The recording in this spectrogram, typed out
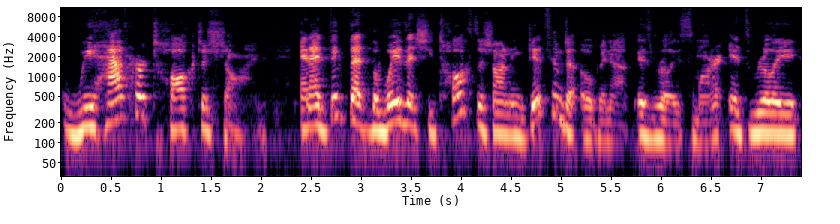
we have her talk to Shawn. And I think that the way that she talks to Shawn and gets him to open up is really smart. It's really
